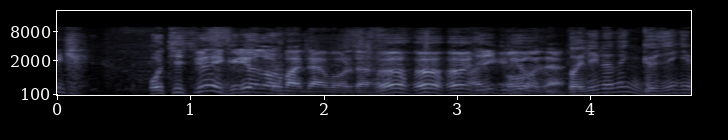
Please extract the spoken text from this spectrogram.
o titriyor ya gülüyor normalde abi orada. Hı hı hı diye gülüyor orada. balinanın gözü gibi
